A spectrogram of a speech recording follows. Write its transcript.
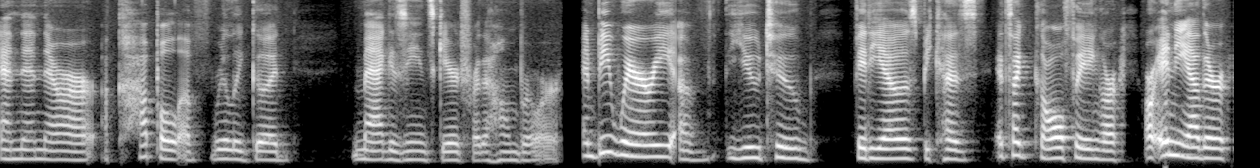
and then there are a couple of really good magazines geared for the home brewer. And be wary of YouTube videos because it's like golfing or or any other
